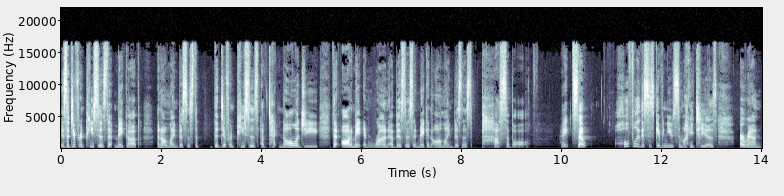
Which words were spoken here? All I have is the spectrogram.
as the different pieces that make up an online business, the, the different pieces of technology that automate and run a business and make an online business possible. Right? So hopefully this has given you some ideas around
